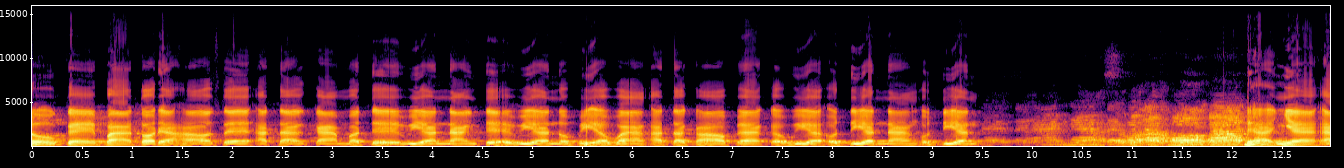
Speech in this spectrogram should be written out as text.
លោកេបាតរហោសេអត្តកម្មទេវានាងទេវានុភាវាងអត្តកោពកវាឧទាននាងឧទានដាញ្ញាអ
